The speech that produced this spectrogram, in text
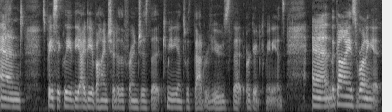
And it's basically the idea behind Shit of the Fringe is that comedians with bad reviews that are good comedians. And the guys running it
